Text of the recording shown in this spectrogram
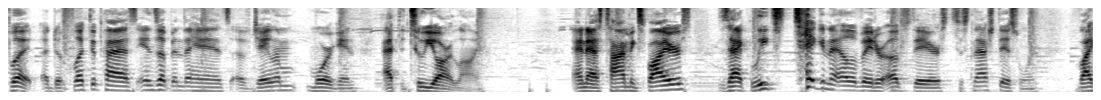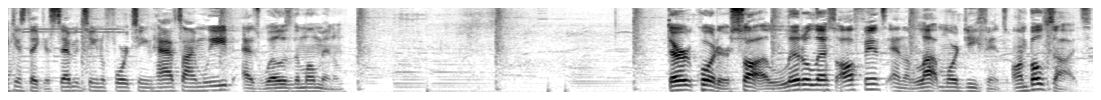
but a deflected pass ends up in the hands of Jalen Morgan at the two yard line. And as time expires, Zach Leach taking the elevator upstairs to snatch this one. Vikings take a 17 14 halftime lead as well as the momentum. Third quarter saw a little less offense and a lot more defense on both sides.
